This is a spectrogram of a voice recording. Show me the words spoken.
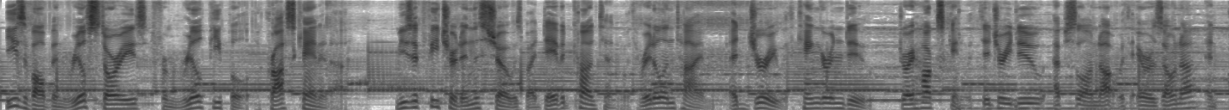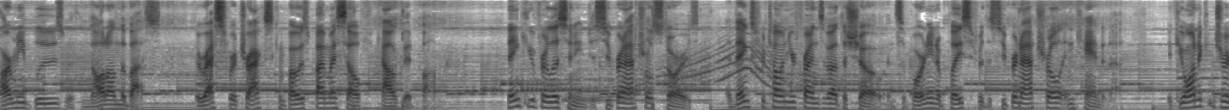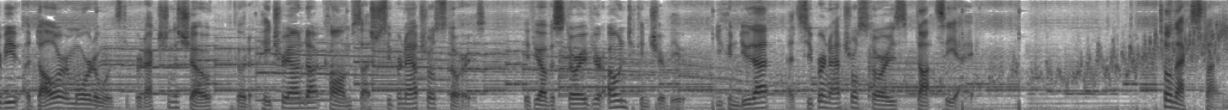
These have all been real stories from real people across Canada. Music featured in this show is by David Content with Riddle and Time, Ed Jury with Kangaroo, Joy Hawkskin with Didgeridoo, Epsilon Knot with Arizona, and Army Blues with Not on the Bus. The rest were tracks composed by myself, Cal Goodbaum. Thank you for listening to Supernatural Stories, and thanks for telling your friends about the show and supporting a place for the supernatural in Canada. If you want to contribute a dollar or more towards the production of the show, go to patreon.com slash supernaturalstories. If you have a story of your own to contribute, you can do that at supernaturalstories.ca. Till next time.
